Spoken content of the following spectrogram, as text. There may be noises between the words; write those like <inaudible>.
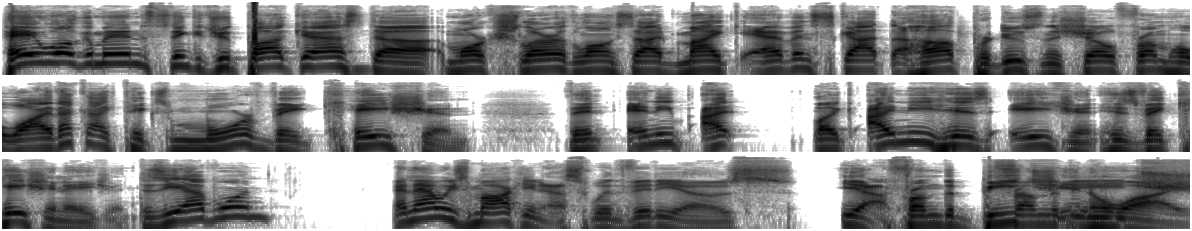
Hey, welcome in to Stinking Truth Podcast. Uh, Mark Schlereth alongside Mike Evans, Scott DeHuff producing the show from Hawaii. That guy takes more vacation than any. I like. I need his agent, his vacation agent. Does he have one? And now he's mocking us with videos Yeah, from the beach from the in Hawaii.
